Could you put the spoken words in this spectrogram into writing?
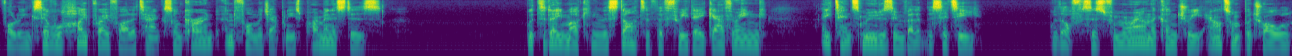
following several high profile attacks on current and former Japanese prime ministers. With today marking the start of the three day gathering, a tense mood has enveloped the city, with officers from around the country out on patrol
